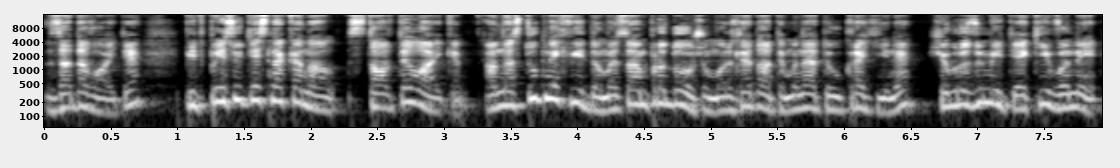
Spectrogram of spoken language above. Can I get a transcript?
задавайте, підписуйтесь на канал, ставте лайки. А в наступних відео ми з вами продовжимо розглядати монети України, щоб розуміти, які вони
